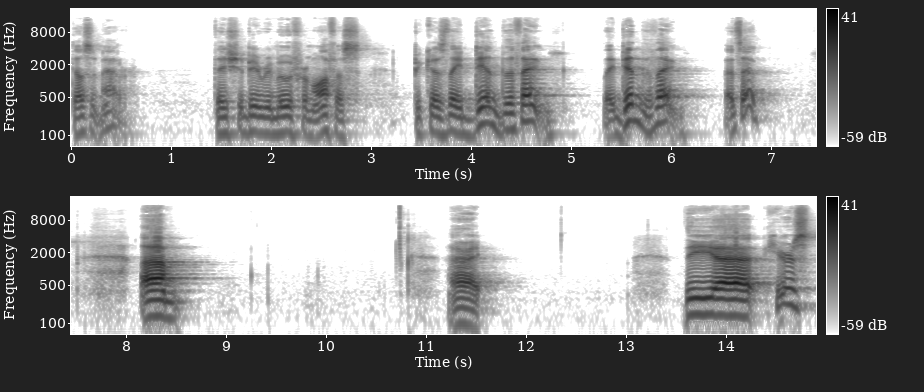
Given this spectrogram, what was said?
It doesn't matter. They should be removed from office because they did the thing. They did the thing. That's it. Um, all right. The uh, here's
